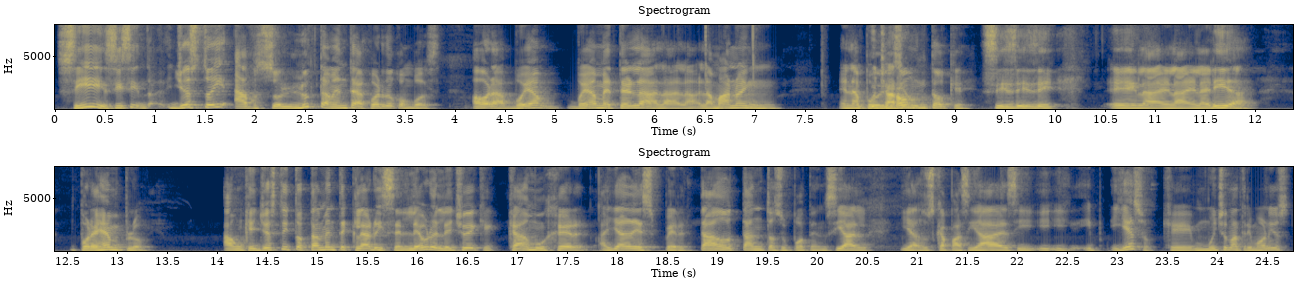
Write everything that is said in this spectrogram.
Sí, sí, sí. sí. Yo estoy absolutamente de acuerdo con vos. Ahora, voy a, voy a meter la, la- la- la mano en, en la pudrición un toque. Sí, sí, sí. En la, en la- en la herida. Por ejemplo, aunque yo estoy totalmente claro y celebro el hecho de que cada mujer haya despertado tanto a su potencial y a sus capacidades y, eso, que muchos matrimonios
